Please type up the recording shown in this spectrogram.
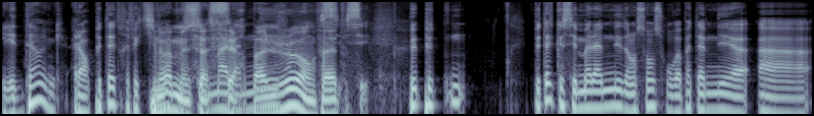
Il est dingue. Alors peut-être effectivement. Non, mais ça sert pas le jeu, en fait. peut-être que c'est mal amené dans le sens où on va pas t'amener à,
